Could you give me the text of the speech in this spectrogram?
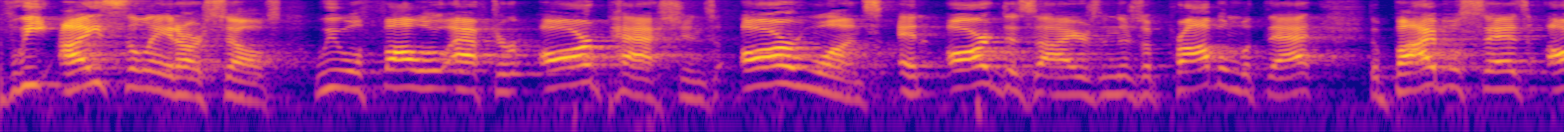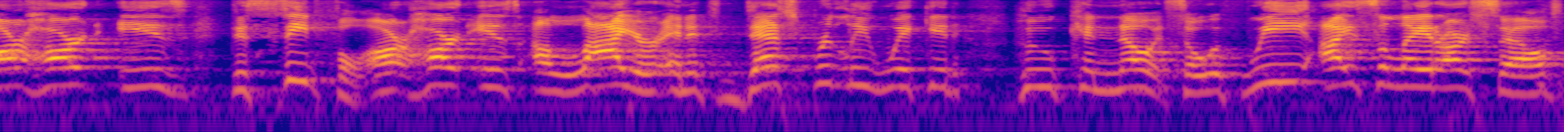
If we isolate ourselves, we will follow after our passions, our wants, and our desires. And there's a problem with that. The Bible says our heart is deceitful, our heart is a liar, and it's desperately wicked. Who can know it? So if we isolate ourselves,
